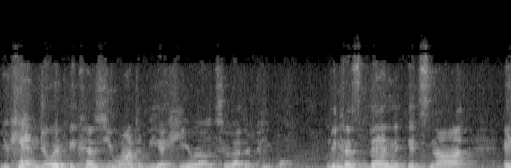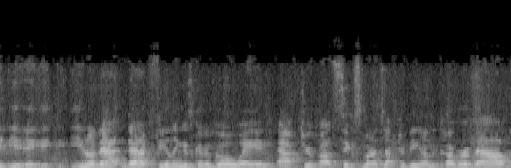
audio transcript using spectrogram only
you can't do it because you want to be a hero to other people because then it's not it, it, you know that that feeling is going to go away and after about six months after being on the cover of out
